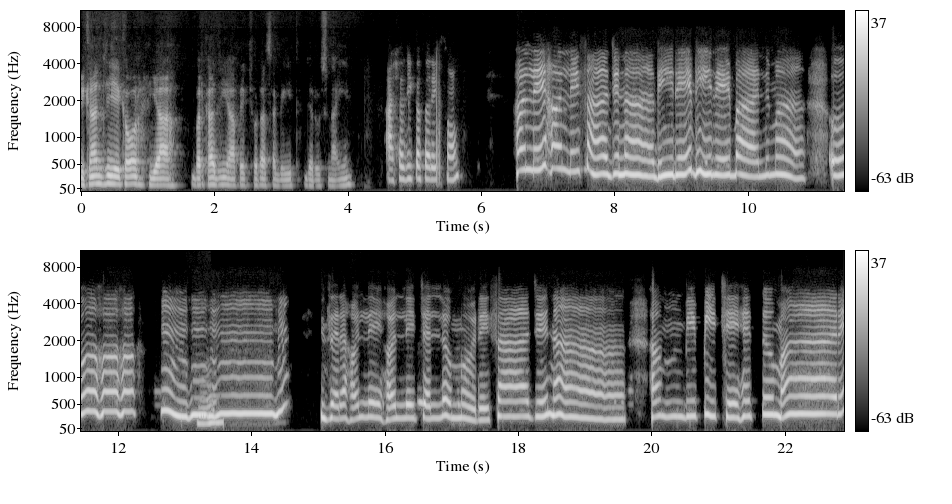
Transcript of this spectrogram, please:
विक्रांत जी एक और या बरखा जी आप एक छोटा सा गीत ज़रूर सुनाइए। आशा जी का सर एक सॉन्ग हले हले साजना धीरे धीरे बालमा। ओ हो हो हम्म हम्म, हम्म। जरा हल्ले हल्ले चलो मोरे साजना। हम भी पीछे हैं तुम्हारे।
